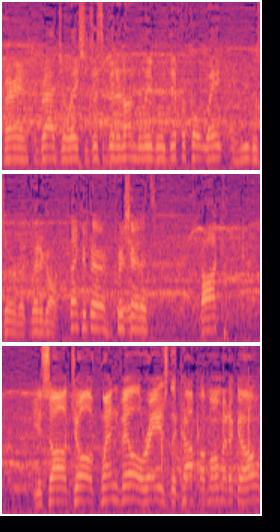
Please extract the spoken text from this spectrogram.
Marian, congratulations. This has been an unbelievably difficult wait, and you deserve it. Way to go. Thank you, Per. Appreciate it. Doc? You saw Joel Quenneville raise the cup a moment ago.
